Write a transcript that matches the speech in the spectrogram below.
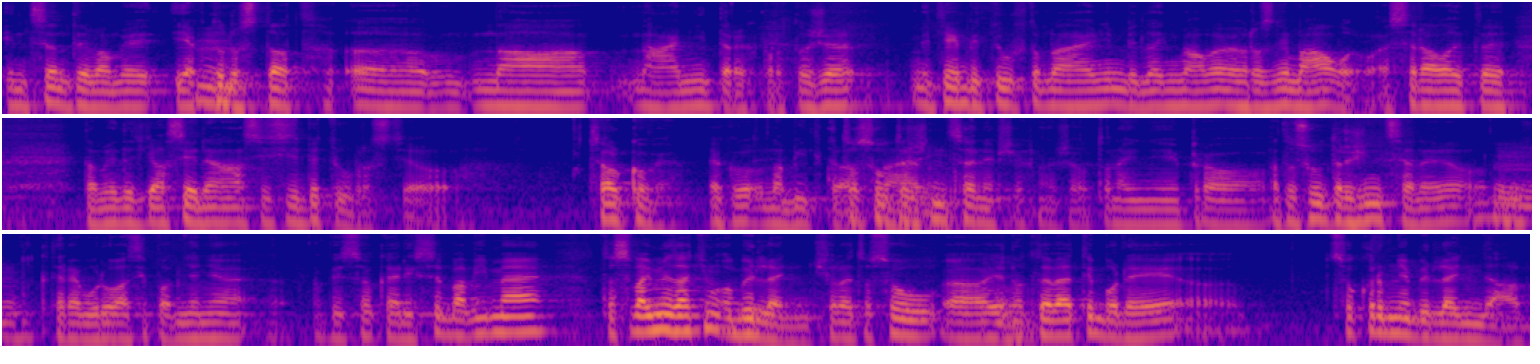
incentivami, jak to hmm. dostat uh, na nájemní trh, protože my těch bytů v tom nájemním bydlení máme hrozně málo. Jo. S-Reality, tam je teď asi 11 000 bytů prostě. Jo. Celkově. Jako nabídka. A to jsou tržní ceny všechno, že? To není pro... A to jsou tržní ceny, jo? Hmm, které budou asi poměrně vysoké. Když se bavíme, to se bavíme zatím o bydlení, čili to jsou uh, jednotlivé ty body. Co kromě bydlení dál?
